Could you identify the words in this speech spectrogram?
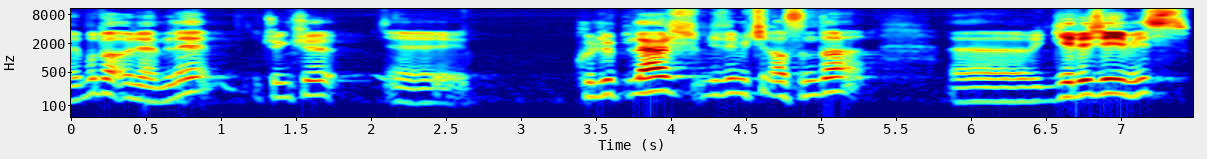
E, bu da önemli çünkü e, kulüpler bizim için aslında e, geleceğimiz.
